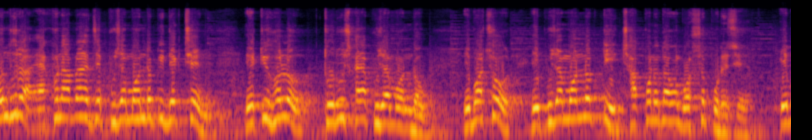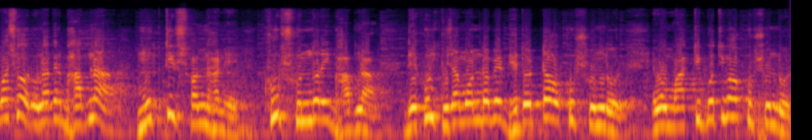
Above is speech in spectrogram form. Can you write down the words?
বন্ধুরা, এখন আপনারা যে পূজা মণ্ডপটি দেখছেন, এটি হলো তরু ছায়া পূজা মণ্ডপ। এবছর এই পূজা মণ্ডপটি ছাপ্পান্নতম বর্ষ পড়েছে। এবছর ওনাদের ভাবনা মুক্তির সন্ধানে। খুব সুন্দর এই ভাবনা। দেখুন, পূজা মণ্ডপের ভেতরটাও খুব সুন্দর এবং মাতৃ প্রতিমাও খুব সুন্দর।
